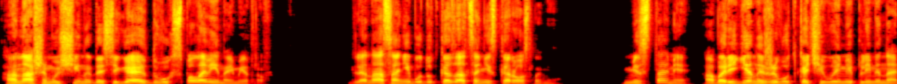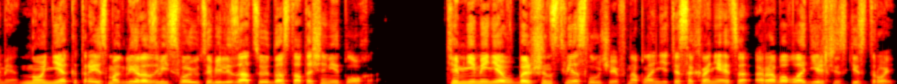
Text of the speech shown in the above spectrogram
а наши мужчины достигают 2,5 метров. Для нас они будут казаться низкорослыми. Местами аборигены живут кочевыми племенами, но некоторые смогли развить свою цивилизацию достаточно неплохо. Тем не менее, в большинстве случаев на планете сохраняется рабовладельческий строй.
